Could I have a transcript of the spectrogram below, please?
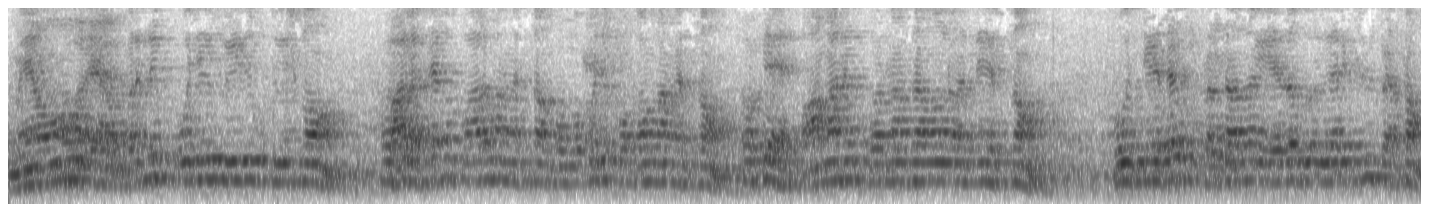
మేము ఎవరిని పూజ ఫీజు తీసుకోం పాలభిషేకం పాలు మనం ఇస్తాం కుంభ పూజ మనం ఇస్తాం ఓకే. హోమానికి పూర్ణ సామాన్లు అన్నీ ఇస్తాం. పూజ చేసే ప్రసాదం ఏదో గురుగారు ఇచ్చింది పెడతాం.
